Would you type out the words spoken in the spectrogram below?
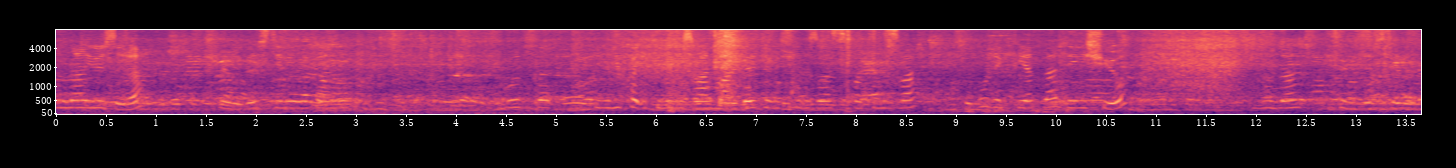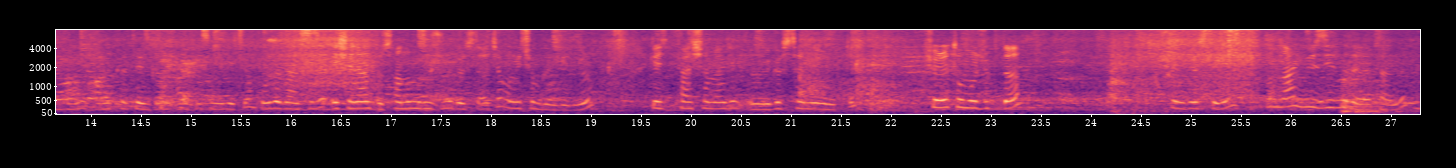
bunlar 100 lira. Şöyle göstereyim efendim. Burada e, bir yuka ikilimiz var, margarita üçlümüz var, spatimiz var. Buradaki fiyatlar değişiyor. Buradan şöyle göstereyim efendim. Arka tezgahın arkasına geçiyorum. Burada ben size eşelentos hanım rujunu göstereceğim. Onun için buraya geliyorum. Geç, Perşembe gün e, göstermeyi unuttum. Şöyle tomurcukta şöyle göstereyim. Bunlar 120 lira efendim.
